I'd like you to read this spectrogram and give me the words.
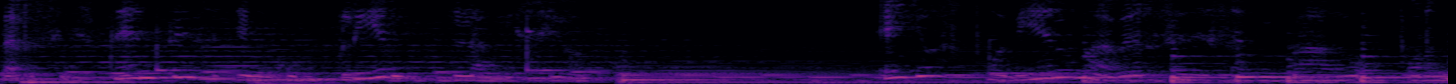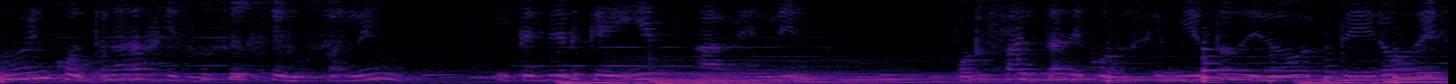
persistentes en cumplir la misión. Ellos pudieron haberse desanimado encontrar a Jesús en Jerusalén y tener que ir a Belén por falta de conocimiento de Herodes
